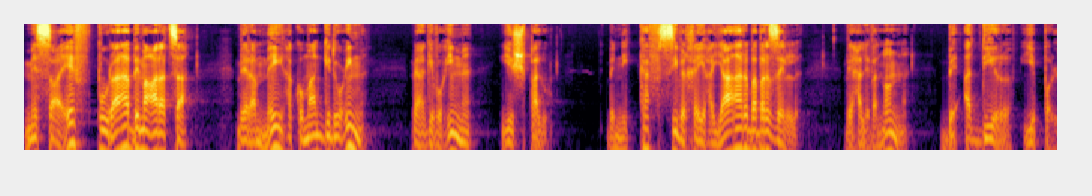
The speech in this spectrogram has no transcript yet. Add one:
מסעף פורה במערצה, ורמי הקומה גדועים, והגבוהים ישפלו. וניקף סיבכי היער בברזל, והלבנון באדיר יפול.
